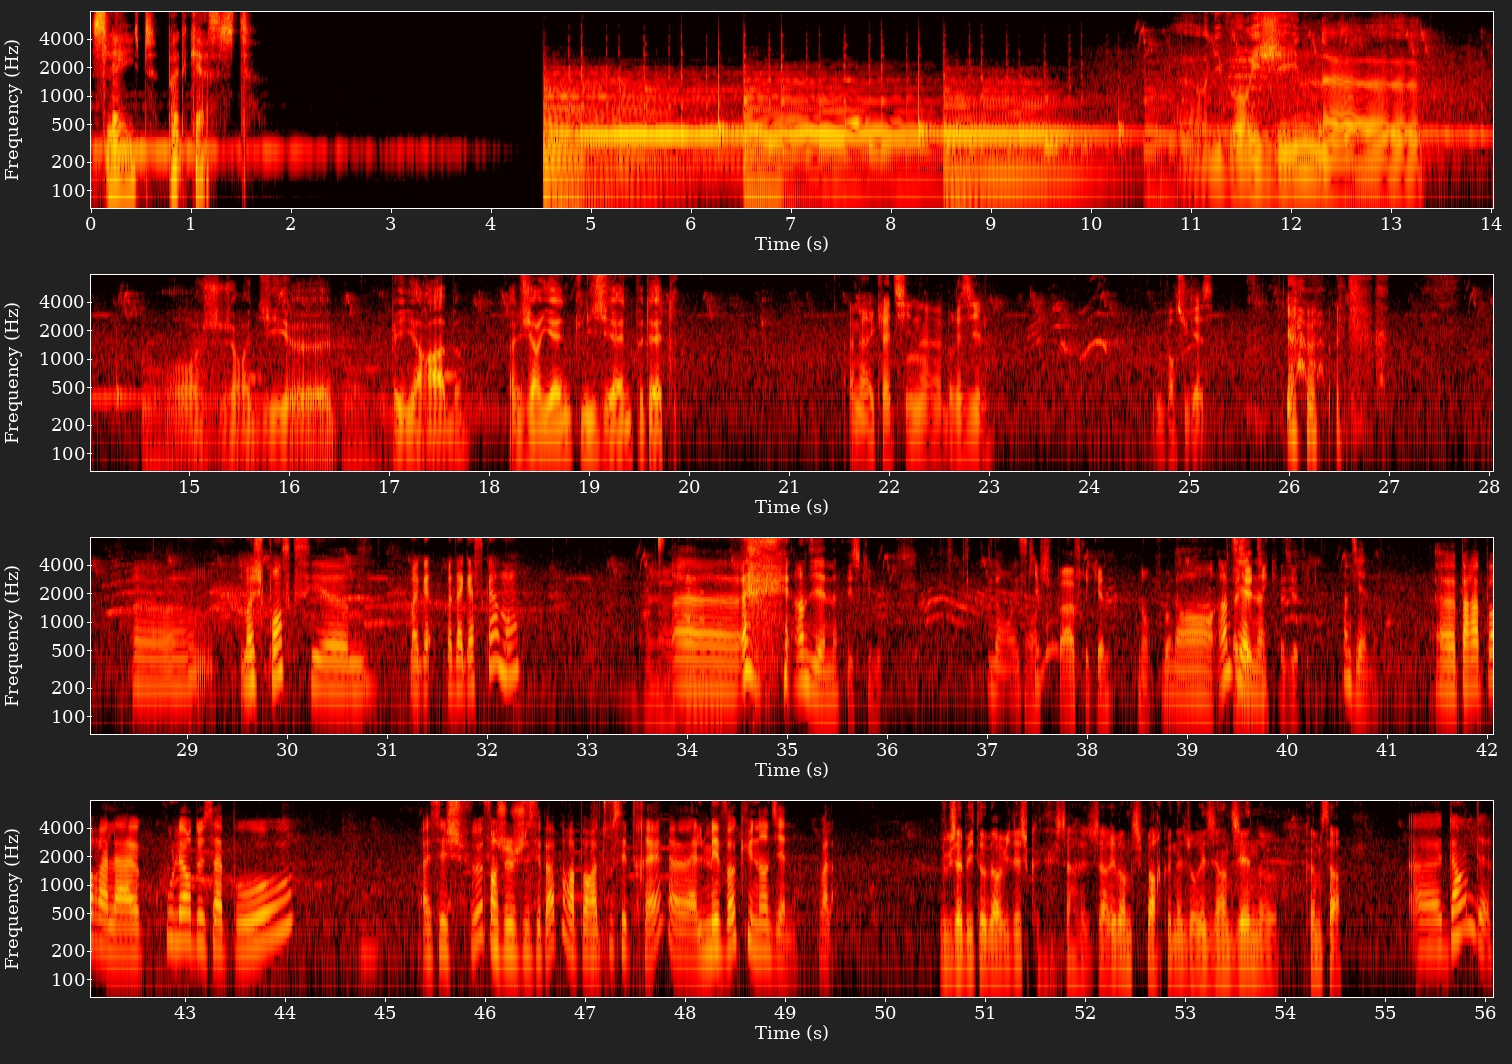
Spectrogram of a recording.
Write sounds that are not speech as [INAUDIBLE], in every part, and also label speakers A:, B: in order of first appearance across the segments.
A: Slate Podcast.
B: Euh, au niveau origine, euh, oh, j'aurais dit euh, pays arabe, algérienne, tunisienne peut-être.
C: Amérique latine, euh, Brésil ou portugaise. [LAUGHS]
D: Euh, moi, je pense que c'est euh, Madagascar, non?
E: Euh, [LAUGHS] indienne.
F: Esquimau.
D: Non,
F: Non,
D: Esquimau.
F: je suis pas africaine. Non, je sais pas.
E: Non, indienne.
F: Asiatique, asiatique.
E: Indienne. Euh, par rapport à la couleur de sa peau, à ses cheveux, enfin je, je sais pas, par rapport à tous ses traits, euh, elle m'évoque une indienne. Voilà.
G: Vu que j'habite à Aubervilliers, je connais, j'arrive- [LAUGHS] j'arrive un petit peu à reconnaître, j'aurais dit indienne euh, comme ça.
H: Euh, D'Inde?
